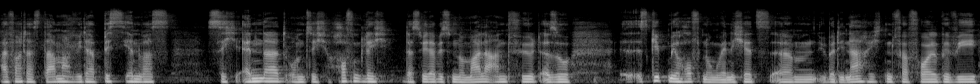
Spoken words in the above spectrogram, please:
einfach, dass da mal wieder ein bisschen was sich ändert und sich hoffentlich das wieder ein bisschen normaler anfühlt. Also es gibt mir Hoffnung, wenn ich jetzt ähm, über die Nachrichten verfolge, wie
